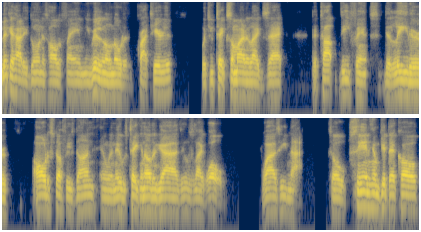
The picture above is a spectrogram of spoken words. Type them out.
look at how they're doing this Hall of Fame. You really don't know the criteria, but you take somebody like Zach, the top defense, the leader, all the stuff he's done, and when they was taking other guys, it was like, whoa, why is he not? So seeing him get that call,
